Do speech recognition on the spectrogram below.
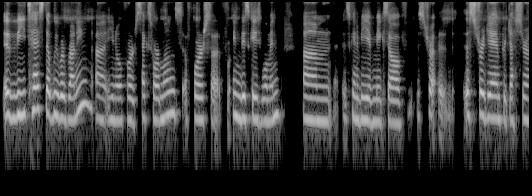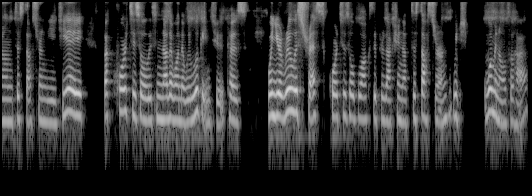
The test that we were running, uh, you know, for sex hormones, of course, uh, in this case, women, um, it's going to be a mix of estrogen, progesterone, testosterone, DHEA, but cortisol is another one that we look into because when you're really stressed, cortisol blocks the production of testosterone, which women also have.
